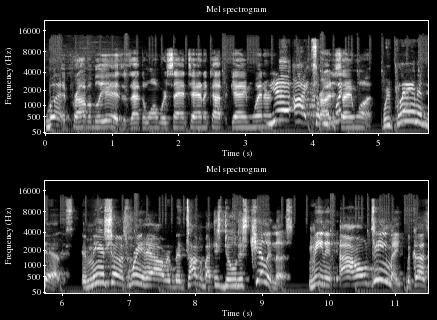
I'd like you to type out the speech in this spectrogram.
But it probably is. Is that the one where Santana caught the game winner? Yeah, all right. So probably the same one. We playing in Dallas, and me and Sean Spring had already been talking about this dude is killing us. meaning our own teammate. Because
